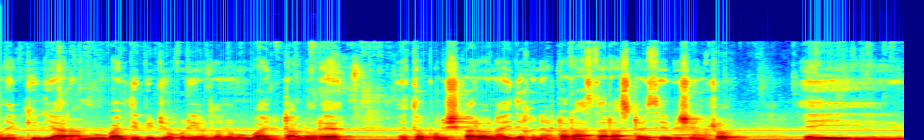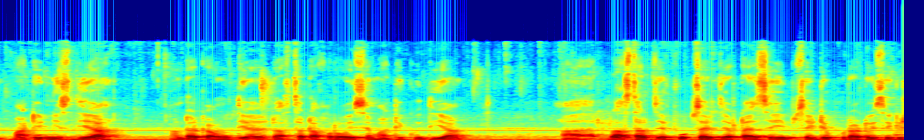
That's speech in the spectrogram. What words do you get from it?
অনেক ক্লিয়ার আমি মোবাইল দিয়ে ভিডিও করি, এর জন্য মোবাইলটা লড়ে। এত পরিষ্কার হয় না। এই দেখেন একটা রাস্তা রাস্তা হয়েছে বেশি অংশ এই মাটির নিচ দিয়া আন্ডারগ্রাউন্ড দিয়া রাস্তাটা করা হয়েছে মাটি দিয়া আর রাস্তার যে পূব সাইড যেটা আছে, এই সাইডে পুরাটা হয়েছে কি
